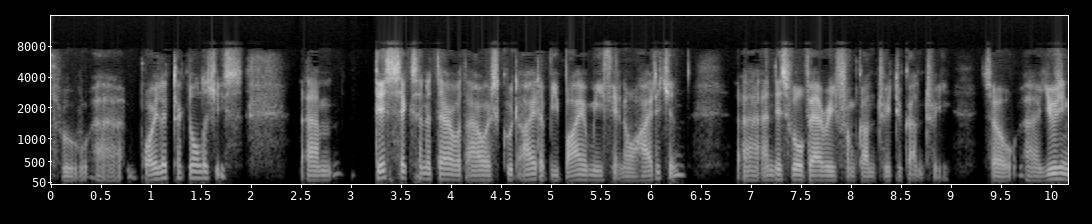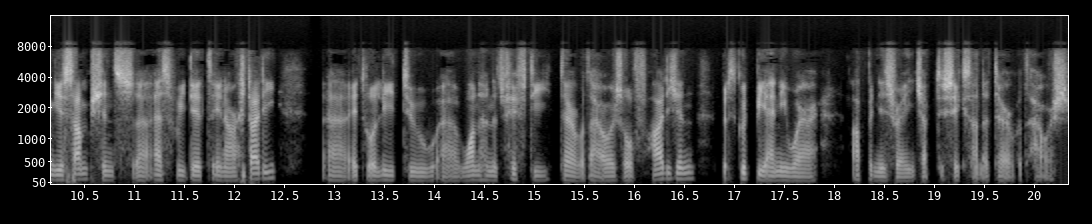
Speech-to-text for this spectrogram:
through uh, boiler technologies. Um, this 600 terawatt hours could either be biomethane or hydrogen, uh, and this will vary from country to country. So uh, using the assumptions uh, as we did in our study, uh, it will lead to uh, 150 terawatt hours of hydrogen, but it could be anywhere up in this range, up to 600 terawatt hours.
